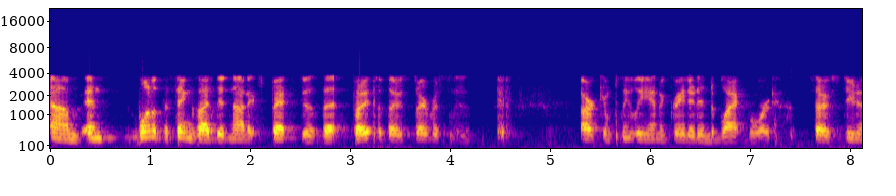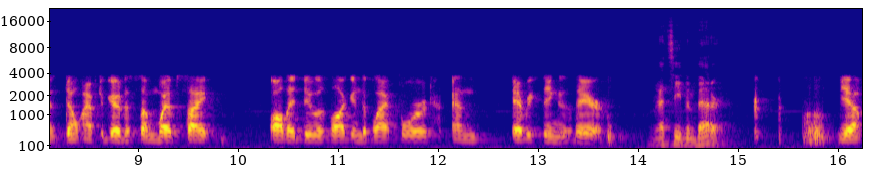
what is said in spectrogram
um, and one of the things I did not expect is that both of those services are completely integrated into Blackboard. So students don't have to go to some website. All they do is log into Blackboard, and everything is there. That's even better. Yeah.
